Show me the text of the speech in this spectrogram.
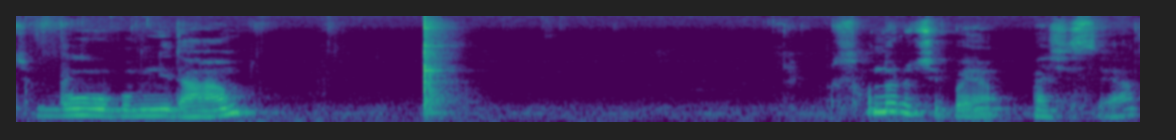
좀 먹어봅니다. 손으로 집어야 맛있어요.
